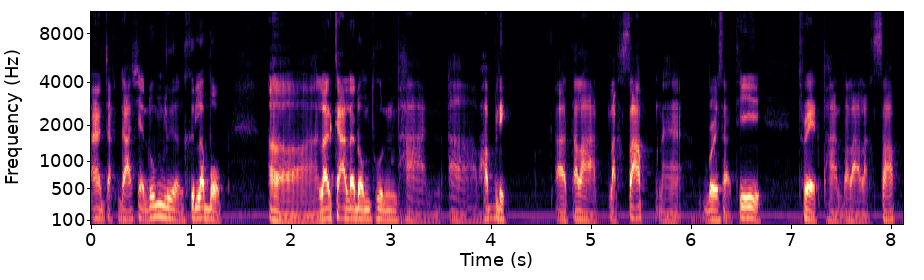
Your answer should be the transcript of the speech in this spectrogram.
อาจากดัชเนี่ยรุ่มเรืองคือระบบการระดมทุนผ่าน public ตลาดหลักทรัพย์นะฮะบริษัทที่ เทรดผ่านตลาดหลักทรัพย์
